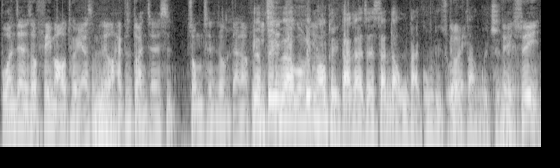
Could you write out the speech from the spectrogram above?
波湾战的时候飞毛腿啊什么那种，嗯、还不是短程，是中程这种弹道飞弹，一千多公里，飞毛腿大概在三到五百公里左右范围之内，对，所以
